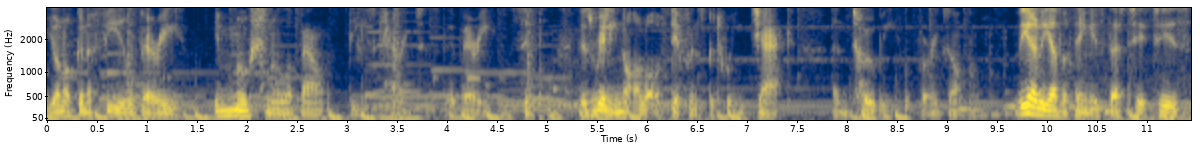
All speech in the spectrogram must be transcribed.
you're not going to feel very emotional about these characters. They're very simple. There's really not a lot of difference between Jack and Toby, for example. The only other thing is that it is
